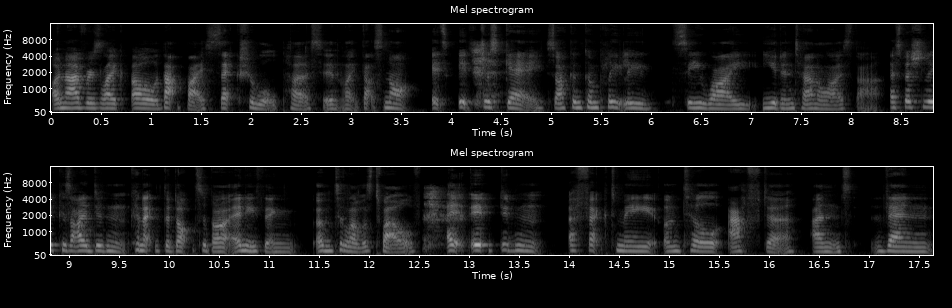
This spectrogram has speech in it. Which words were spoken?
Or neither is like, oh, that bisexual person. Like, that's not. It's it's just gay. So I can completely see why you'd internalize that especially because i didn't connect the dots about anything until i was 12 it, it didn't affect me until after and then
